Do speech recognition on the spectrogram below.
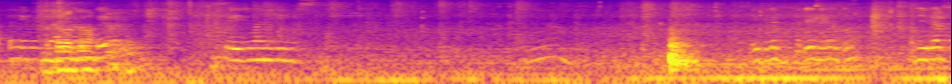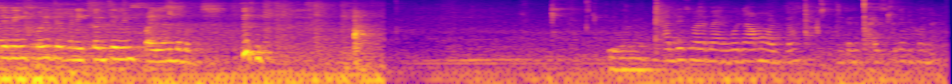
आता हे मी नंतर try आता ना. करते शेजवान विंग्स इकडे भारी नाही होतो. जिराचे विंग्स बघितले पण इकडचे विंग्स पहिल्यांदा बघ. आधीच मला मँगो जाम आवडतो. त्याच्यात आईस्क्रीम पण आहे.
